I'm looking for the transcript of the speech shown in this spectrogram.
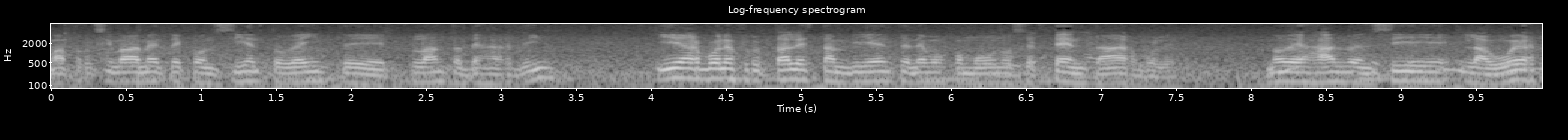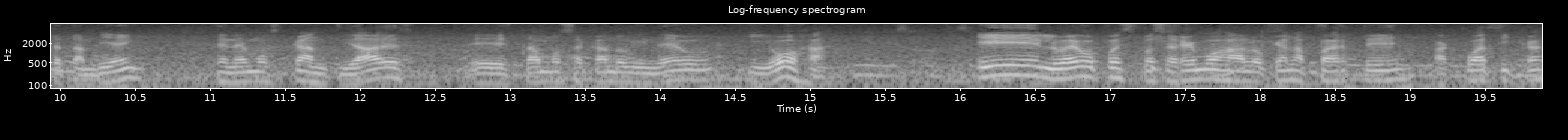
aproximadamente con 120 plantas de jardín. Y árboles frutales también tenemos como unos 70 árboles, no dejando en sí la huerta también, tenemos cantidades, eh, estamos sacando guineo y hoja. Y luego pues pasaremos a lo que es la parte acuática,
